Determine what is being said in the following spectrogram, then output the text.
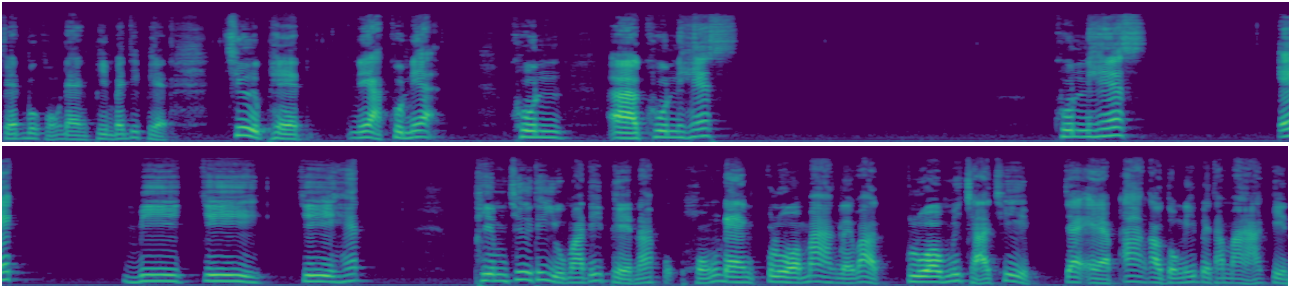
Facebook หงแดงพิมพ์ไปที่เพจ ชื่อเพจเนี่ยคุณเนี่ยคุณคุณเฮสคุณเฮส x b g g h พิมพ์ชื่อที่อยู่มาที่เพจนะ หงแดงกลัวมากเลยว่า กลัวมิจฉาชีพ จะแอบอ้างเอาตรงนี้ไปทำมาหากิน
